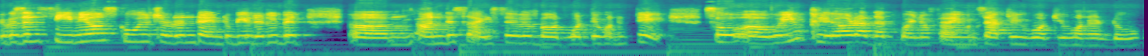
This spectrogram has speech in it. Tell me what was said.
Because in senior school children tend to be a little bit um, undecisive about what they want to take. So uh, were you clear at that point of time exactly what you want to do?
